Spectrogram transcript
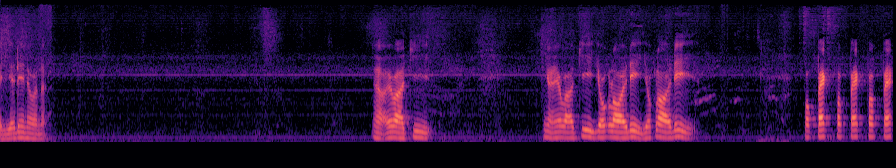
กเยอะแน่นอนอะอ้าวไอ้วากี้ ไงวากี้ยกลอยดิยกลอยดิปอกแป๊กปอกแป๊กปอกแป๊ก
